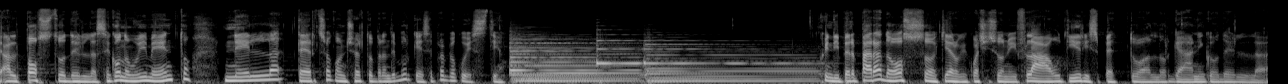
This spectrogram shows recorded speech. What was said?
al posto del secondo movimento nel terzo concerto brandeburghese, proprio questi. Quindi per paradosso è chiaro che qua ci sono i flauti rispetto all'organico del,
